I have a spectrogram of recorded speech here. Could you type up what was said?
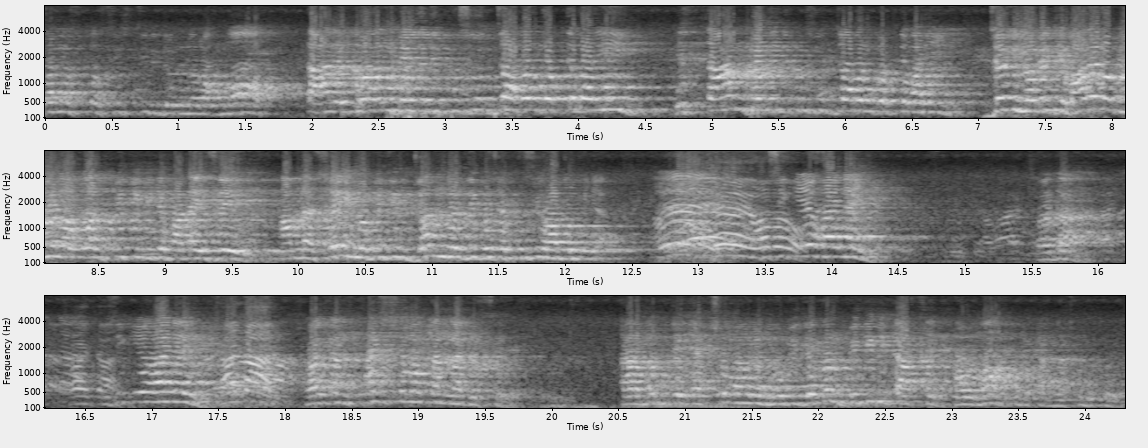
সমস্ত সৃষ্টির জন্য রহমত। তাহলে কোরআন পেয়ে যদি খুশি উদযাপন করতে পারি, ইসলাম পেয়ে যদি খুশি উদযাপন করতে পারি যেই নবীকে বারে রবিউল আউয়াল পৃথিবীতে পাঠাইছে আমরা সেই নবীজির জন্মের দিবসে খুশি হব কিনা? খুশি কে হয় নাই? শয়তান। শয়তান। খুশি কে হয় নাই? শয়তান। শয়তান ষাট সময় কান্না করছে তার মধ্যে এক হলো নবী যখন পৃথিবীতে আসছে তাও মা করে কান্না শুরু করে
